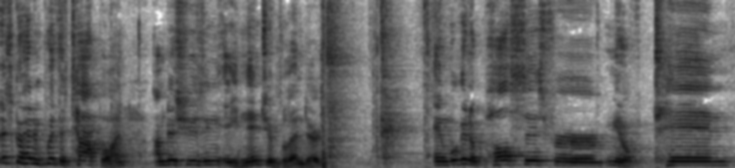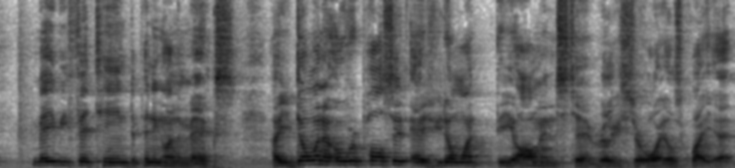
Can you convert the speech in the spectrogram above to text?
let's go ahead and put the top on. I'm just using a Ninja blender and we're going to pulse this for, you know, 10, maybe 15 depending on the mix. Uh, you don't want to over pulse it as you don't want the almonds to release their oils quite yet.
